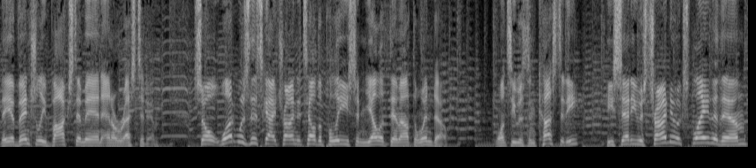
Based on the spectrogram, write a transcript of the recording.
They eventually boxed him in and arrested him. So, what was this guy trying to tell the police and yell at them out the window? Once he was in custody, he said he was trying to explain to them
